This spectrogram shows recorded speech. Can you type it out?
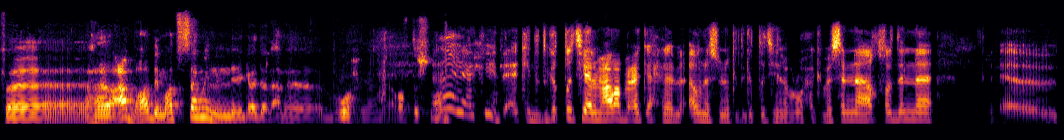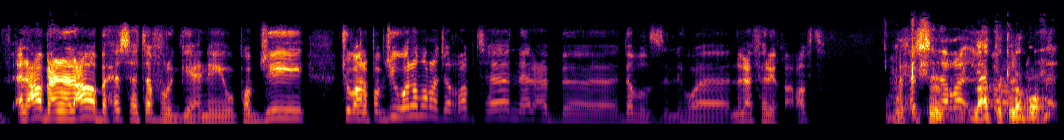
فالالعاب هذه ما تستهويني إني قاعد ألعبها بروحي يعني عرفت شلون؟ اي أكيد أكيد تقطتها مع ربعك أحلى أونس من إنك تقطتها بروحك بس انه أقصد انه ألعاب عن ألعاب أحسها تفرق يعني وببجي شوف أنا ببجي ولا مرة جربتها إني ألعب آه، doubles اللي هو نلعب فريق عرفت؟ اللعبة- كلها بروحك؟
